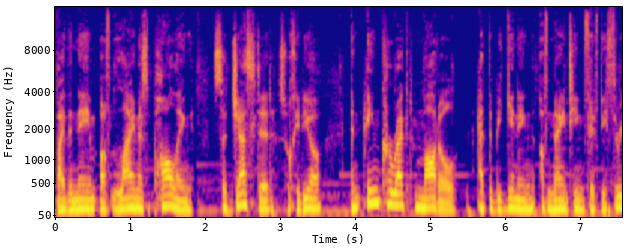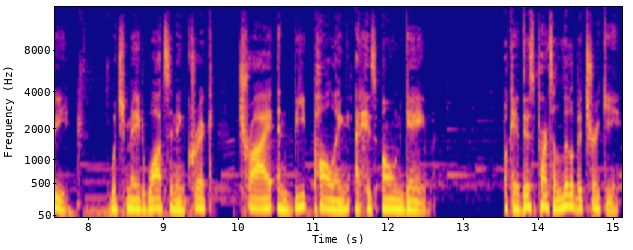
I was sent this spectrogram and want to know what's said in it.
by the name of Linus Pauling suggested, sugirió, an incorrect model at the beginning of 1953, which made Watson and Crick try and beat Pauling at his own game. Okay, this part's a little bit tricky.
